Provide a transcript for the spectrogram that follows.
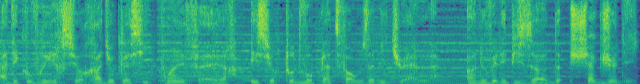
à découvrir sur radioclassique.fr et sur toutes vos plateformes habituelles. Un nouvel épisode chaque jeudi.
